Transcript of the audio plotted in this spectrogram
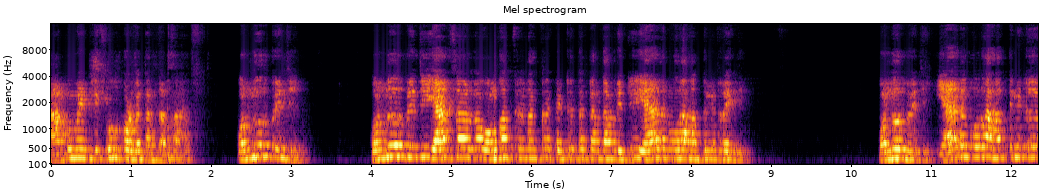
ಡಾಕ್ಯುಮೆಂಟ್ ಪ್ರೂಫ್ ಕೊಡ್ಬೇಕಂತಲ್ಲ. ಕೊಣ್ಣೂರು ಬ್ರಿಡ್ಜ್ ಕೊಣ್ಣೂರು ಬ್ರಿಡ್ಜ್ ಎರಡ್ ಸಾವಿರದ ಒಂಬತ್ತರ ನಂತರ ಕಟ್ಟಿರ್ತಕ್ಕಂತ ಬ್ರಿಡ್ಜ್ ಎರಡು ನೂರ ಹತ್ತು ಮೀಟರ್ ಐತಿ. ಕೊಣ್ಣೂರು ಬ್ರಿಡ್ಜ್ ಎರಡು ನೂರ ಹತ್ತು ಮೀಟರ್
